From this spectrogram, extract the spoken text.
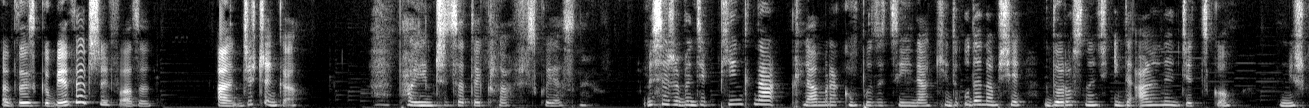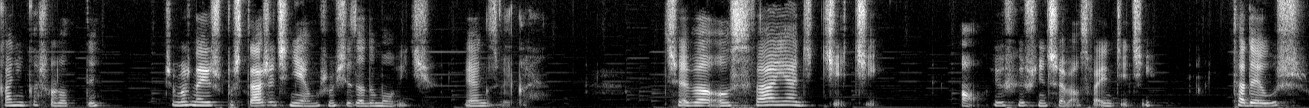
A to jest kobieta czy facet? A, dziewczynka. Pajęczyca Tekla, wszystko jasne. Myślę, że będzie piękna klamra kompozycyjna, kiedy uda nam się dorosnąć idealne dziecko w mieszkaniu kaszalotty. Czy można już postarzyć? Nie, muszą się zadomowić. Jak zwykle. Trzeba oswajać dzieci. O, już, już nie trzeba oswajać dzieci. Tadeusz.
